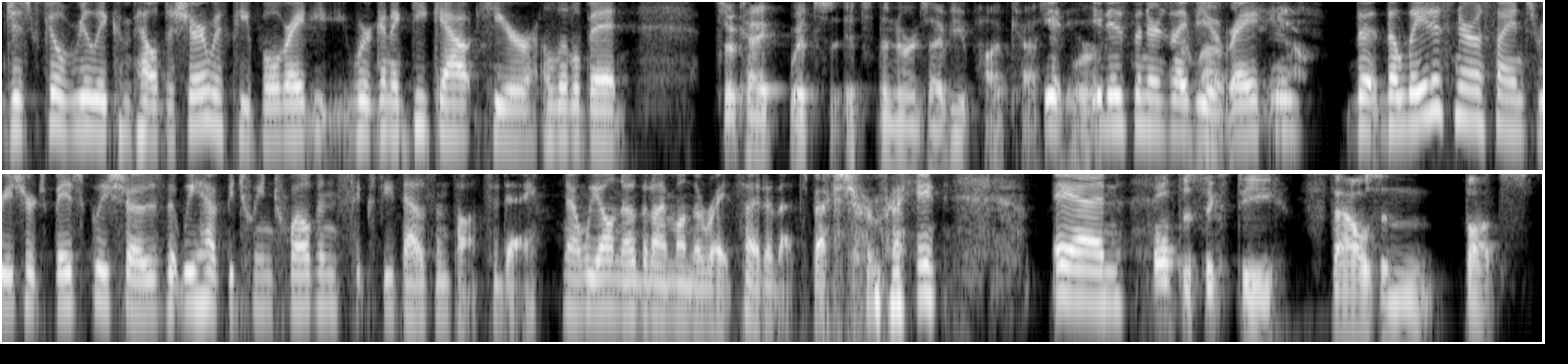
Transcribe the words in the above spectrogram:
just feel really compelled to share with people, right? We're going to geek out here a little bit. It's okay. It's it's the Nerd's Eye View podcast. it, it is the Nerd's Eye View, right? Is the, the latest neuroscience research basically shows that we have between 12 and 60,000 thoughts a day. Now, we all know that I'm on the right side of that spectrum, right? And 12 to 60,000 thoughts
